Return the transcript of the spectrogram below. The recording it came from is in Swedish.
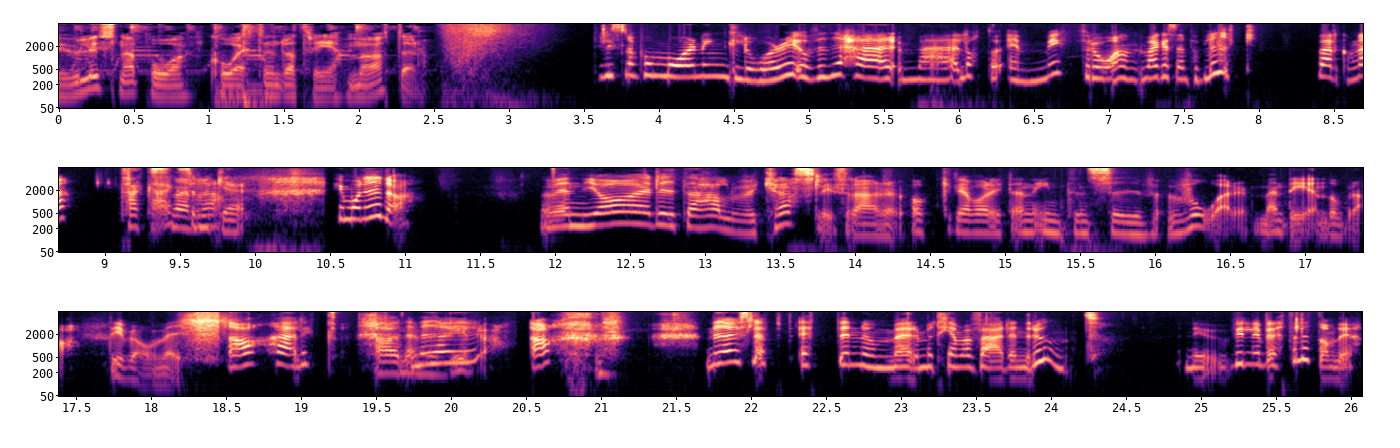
Du lyssnar på K103 Möter. Du lyssnar på Morning Glory och vi är här med Lotta och Emmy från Magasin Publik. Välkomna! Tack, Tack så mycket. Hur mår ni idag? Men jag är lite halvkrasslig sådär och det har varit en intensiv vår. Men det är ändå bra. Det är bra med mig. Ja, härligt. Ja, nej, Ni har det ju-. Ja. Ni har ju släppt ett nummer med tema världen runt. Nu, vill ni berätta lite om det?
